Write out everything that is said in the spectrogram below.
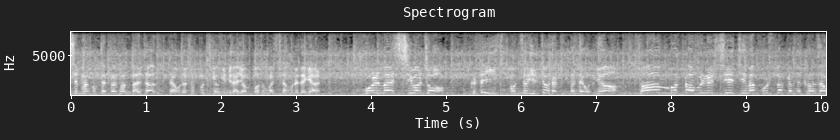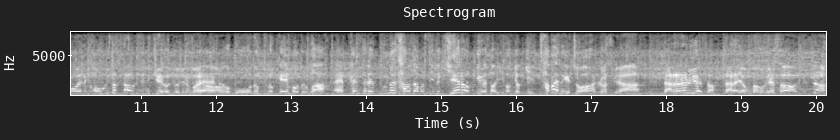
2010 한국대표 선발전. 자, 오늘 첫 번째 경기입니다. 연보성과 시상문의 대결. 9월 말 10월 초. 그때 e스포츠 일정 다 기판되거든요. 전부 WC지만 볼 수밖에 없는 그런 상황에서 거기서 싸울 수 있는 기회가 주어지는 네, 거예요. 그리고 모든 프로게이머들과 예, 팬들의 눈을 사로잡을 수 있는 기회를 얻기 위해서 이번 경기 잡아야 되겠죠. 아, 그렇습니다. 나라를 위해서, 나라 영광을 위해서, 진짜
